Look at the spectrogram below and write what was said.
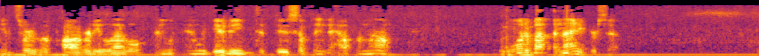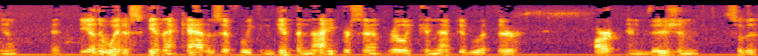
in sort of a poverty level and, and we do need to do something to help them out. What about the 90%? You know, the other way to skin that cat is if we can get the 90% really connected with their heart and vision so that,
